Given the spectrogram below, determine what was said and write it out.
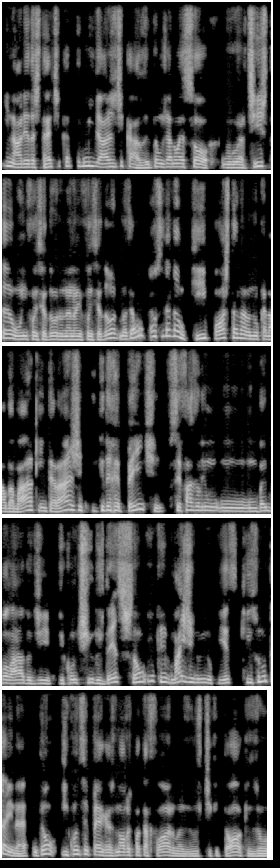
e na área da estética tem milhares de casos. Então já não é só o artista, o influenciador influenciador ou não é influenciador, mas é o, é o cidadão que posta no, no, canal da marca, interage e que de repente você faz ali um, um, um bem bolado de, de conteúdos desses, são incríveis, mais genuíno que esse, que isso não tem, né? Então, e quando você pega as novas plataformas, os TikToks, o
